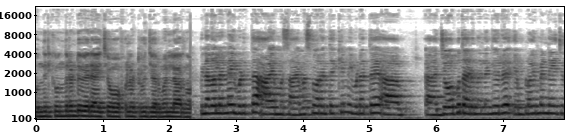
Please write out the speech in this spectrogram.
ഒന്നിരിക്കും ഒന്ന് രണ്ട് പേര് അയച്ച ഓഫർ ലെറ്റർ ജർമ്മനിലായിരുന്നു. പിന്നെ അതുപോലെ തന്നെ ഇവിടുത്തെ I M S I M S എന്ന് പറയുമ്പോഴത്തേക്കും ഇവിടുത്തെ ജോബ് തരുന്ന അല്ലെങ്കിൽ ഒരു എംപ്ലോയ്മെന്റ്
